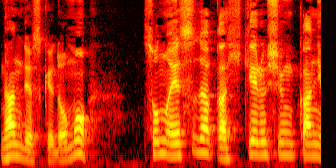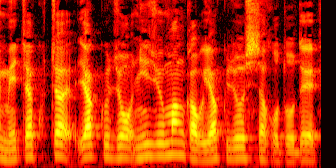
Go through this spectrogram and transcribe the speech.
なんですけども、その S 高引ける瞬間にめちゃくちゃ約定、20万株約定したことで、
